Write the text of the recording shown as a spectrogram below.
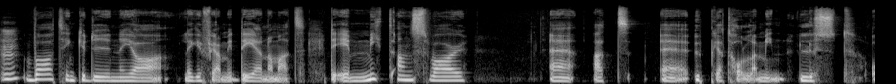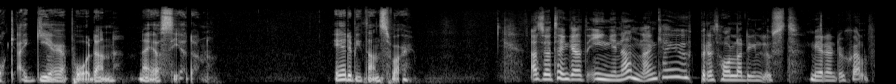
Mm. Vad tänker du när jag lägger fram idén om att det är mitt ansvar eh, att eh, upprätthålla min lust och agera på den när jag ser den? Är det mitt ansvar? Alltså jag tänker att ingen annan kan ju upprätthålla din lust mer än du själv.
